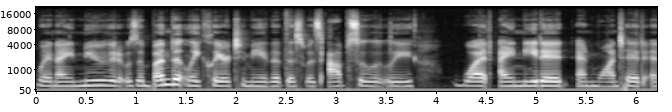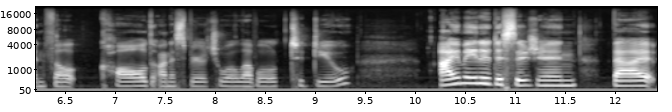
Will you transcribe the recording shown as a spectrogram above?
when I knew that it was abundantly clear to me that this was absolutely what I needed and wanted and felt called on a spiritual level to do, I made a decision that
